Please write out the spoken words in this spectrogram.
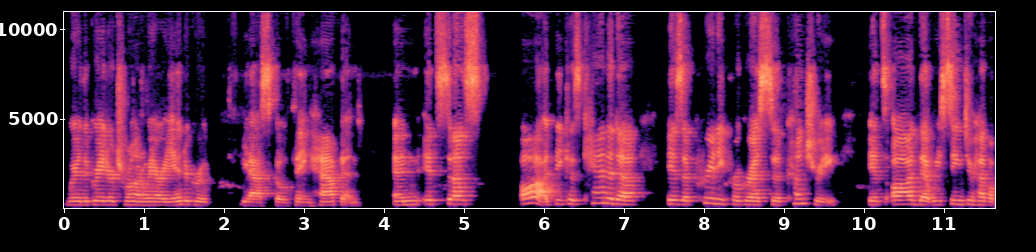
where the Greater Toronto Area Intergroup fiasco thing happened. And it's just odd because Canada is a pretty progressive country it's odd that we seem to have a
